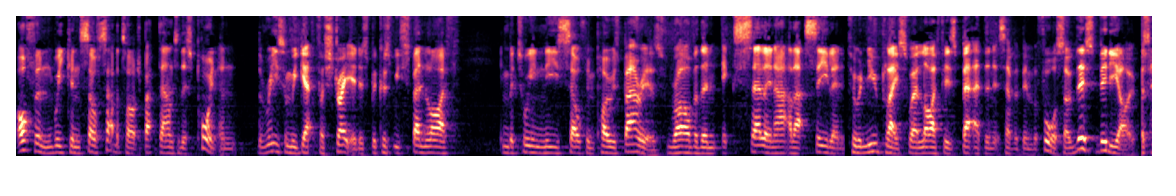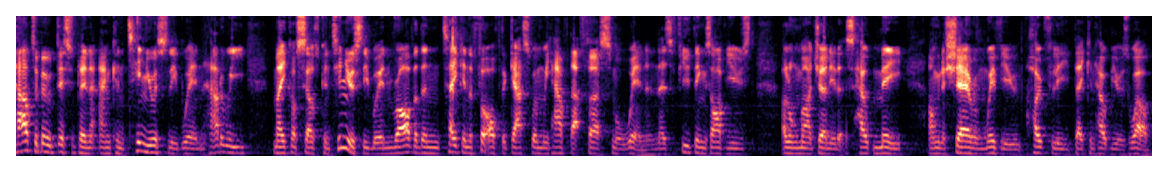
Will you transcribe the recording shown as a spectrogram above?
Often we can self sabotage back down to this point, and the reason we get frustrated is because we spend life in between these self imposed barriers rather than excelling out of that ceiling to a new place where life is better than it's ever been before. So, this video is how to build discipline and continuously win. How do we make ourselves continuously win rather than taking the foot off the gas when we have that first small win? And there's a few things I've used along my journey that's helped me. I'm going to share them with you. Hopefully, they can help you as well.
